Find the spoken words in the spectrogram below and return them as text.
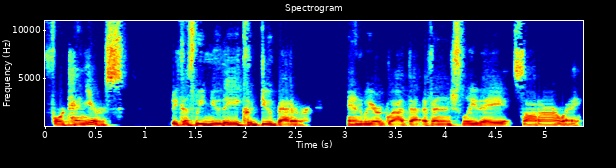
for 10 years because we knew they could do better. And we are glad that eventually they saw it our way.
